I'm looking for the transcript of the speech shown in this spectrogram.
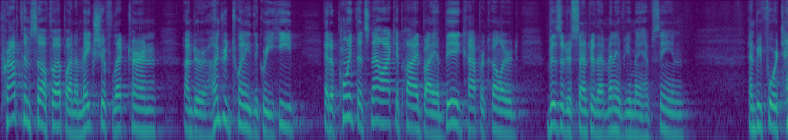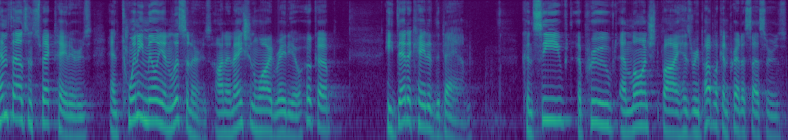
propped himself up on a makeshift lectern under 120 degree heat at a point that's now occupied by a big copper colored visitor center that many of you may have seen and before 10,000 spectators and 20 million listeners on a nationwide radio hookup, he dedicated the dam, conceived, approved, and launched by his Republican predecessors.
